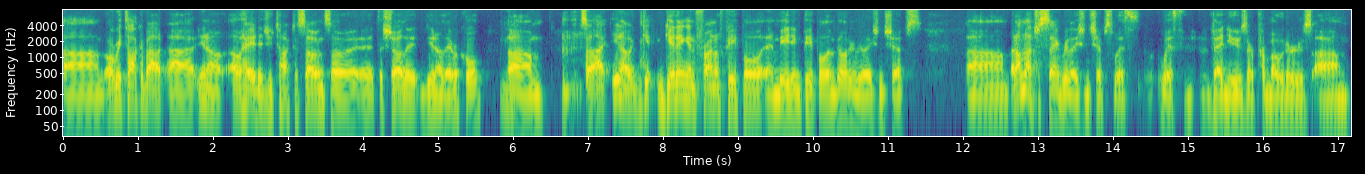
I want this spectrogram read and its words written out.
Um, or we talk about, uh, you know, oh hey, did you talk to so and so at the show? They, you know, they were cool. Yeah. Um, so I, you know, get, getting in front of people and meeting people and building relationships. Um, and I'm not just saying relationships with with venues or promoters. Um,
